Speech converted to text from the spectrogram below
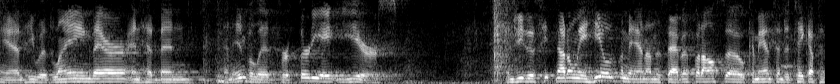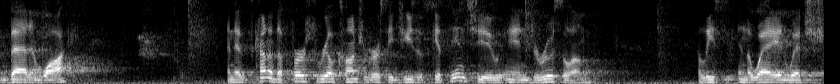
And he was laying there and had been an invalid for 38 years. And Jesus not only heals the man on the Sabbath, but also commands him to take up his bed and walk. And it's kind of the first real controversy Jesus gets into in Jerusalem, at least in the way in which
